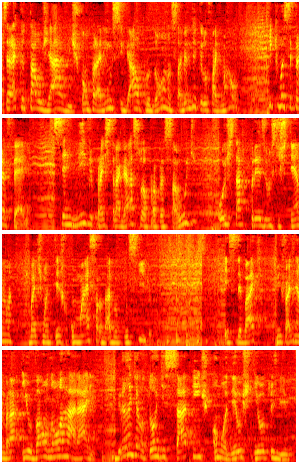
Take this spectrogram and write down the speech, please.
Será que o tal Jarvis compraria um cigarro pro dono, sabendo que aquilo faz mal? O que, que você prefere? Ser livre para estragar a sua própria saúde ou estar preso em um sistema que vai te manter o mais saudável possível? Esse debate me faz lembrar Yuval Noah Harari, grande autor de Sapiens, Homo Deus e outros livros.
